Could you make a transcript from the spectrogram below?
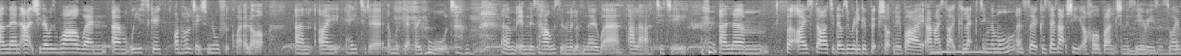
And then actually there was a while when um, we used to go on holiday to Norfolk quite a lot, and I hated it and would get very bored um, in this house in the middle of nowhere, a la Titty. and um, but I started. There was a really good bookshop nearby, and I started collecting them all. And so because there's actually a whole bunch in the series, and so I,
